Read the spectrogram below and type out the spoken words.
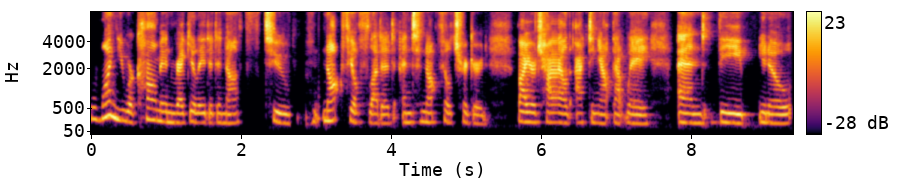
one, you were calm and regulated enough to not feel flooded and to not feel triggered by your child acting out that way. And the, you know,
